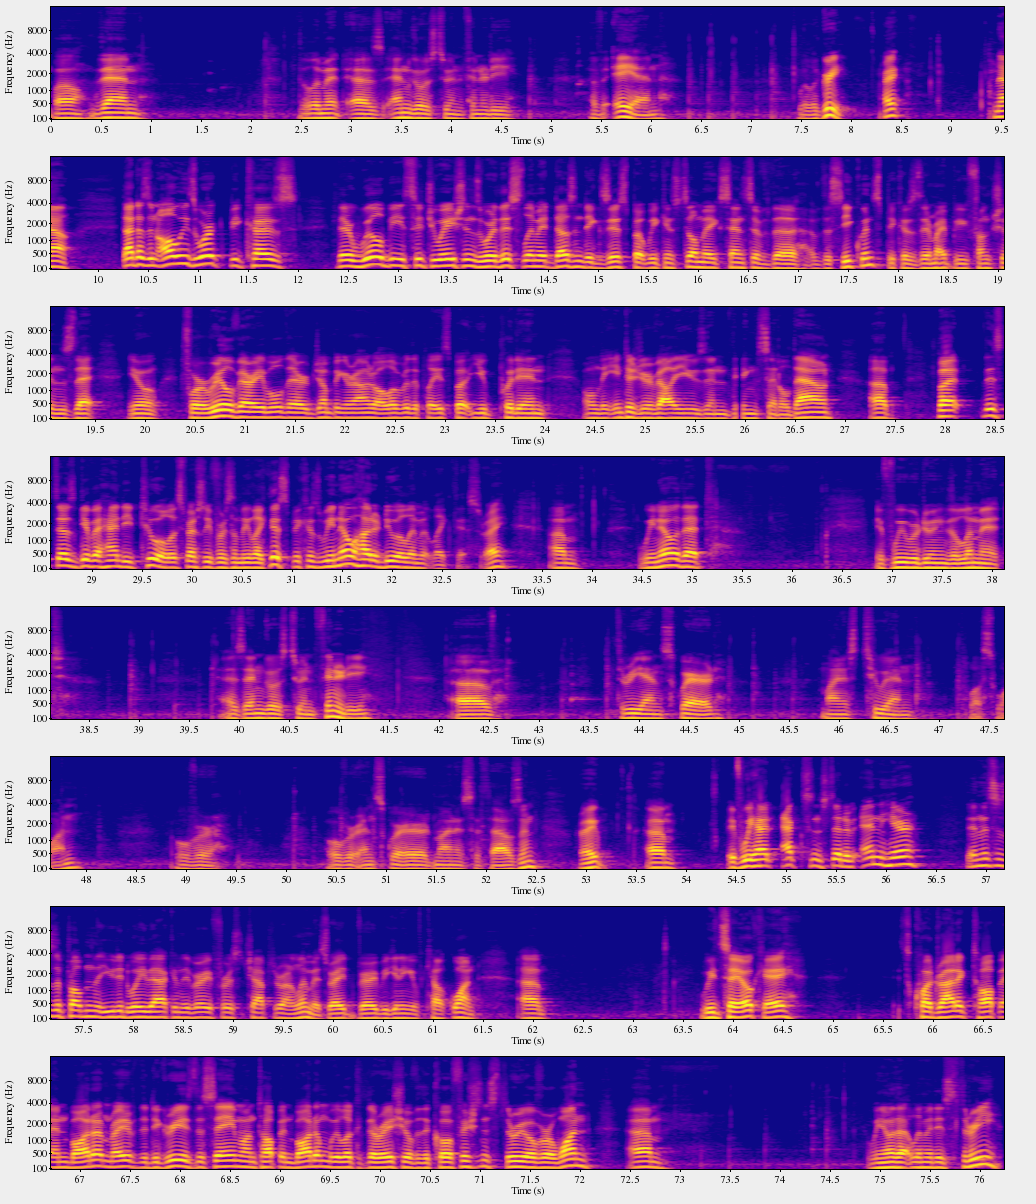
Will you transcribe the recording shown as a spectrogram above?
well, then the limit as n goes to infinity of an will agree, right? Now, that doesn't always work because there will be situations where this limit doesn't exist, but we can still make sense of the, of the sequence because there might be functions that, you know, for a real variable, they're jumping around all over the place, but you put in only integer values and things settle down. Uh, but this does give a handy tool, especially for something like this, because we know how to do a limit like this, right? Um, we know that if we were doing the limit as n goes to infinity, of 3n squared minus 2n plus 1 over, over n squared minus 1,000, right? Um, if we had x instead of n here, then this is a problem that you did way back in the very first chapter on limits, right? Very beginning of Calc 1. Um, we'd say, okay, quadratic top and bottom, right? If the degree is the same on top and bottom, we look at the ratio of the coefficients, 3 over 1. Um, we know that limit is 3.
